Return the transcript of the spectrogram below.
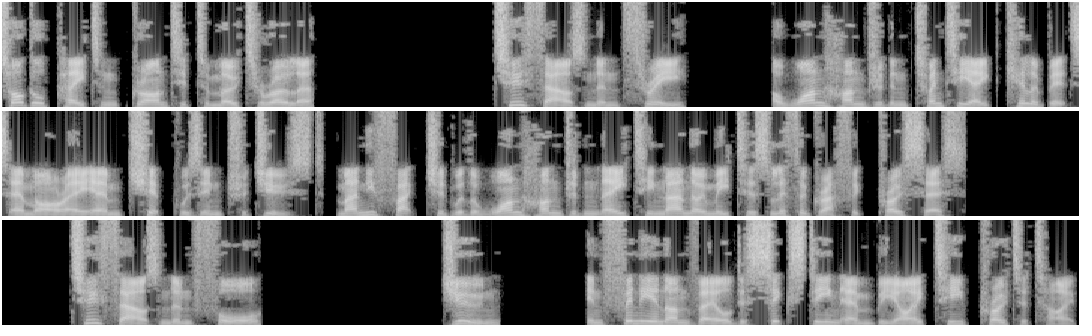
Toggle patent granted to Motorola 2003 a 128 kilobits MRAM chip was introduced, manufactured with a 180 nanometers lithographic process. 2004 June Infineon unveiled a 16 MBIT prototype,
